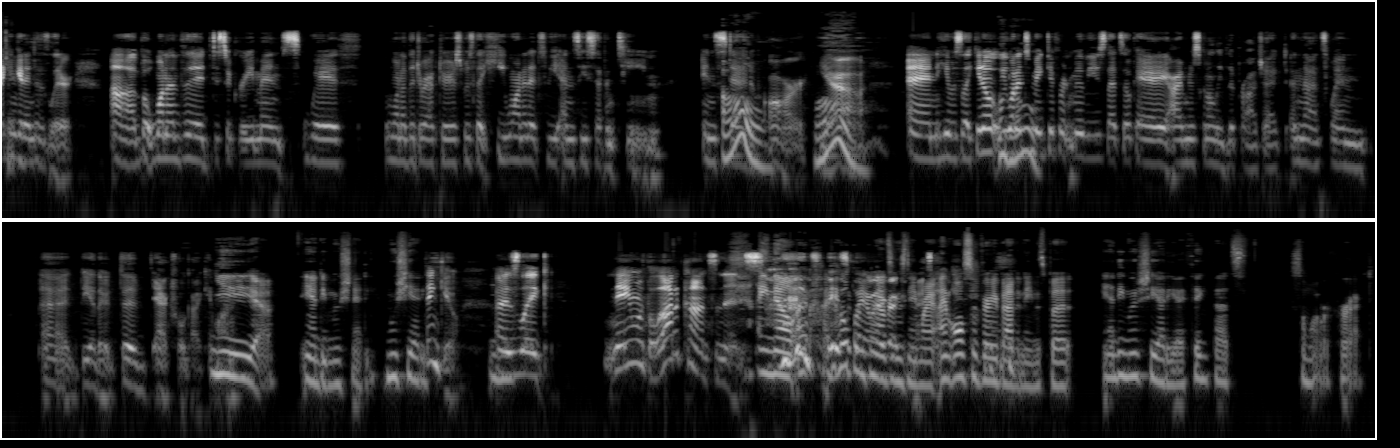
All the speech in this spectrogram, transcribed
I can get into this later. Uh, but one of the disagreements with one of the directors was that he wanted it to be NC-17 instead Oh. of R. Whoa. Yeah. And he was like, you know, we Oh, wanted to make different movies. That's okay. I'm just going to leave the project. And that's when uh, the other, the actual guy came Yeah, on. yeah, yeah. Andy Muschietti. Muschietti. Thank you. I Mhm. was like, name with a lot of consonants. I know. I, hope I'm pronouncing his name right. I'm also very bad at names, but Andy Muschietti. I think that's somewhat correct.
